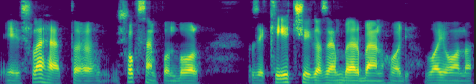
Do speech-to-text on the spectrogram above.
és lehet sok szempontból azért kétség az emberben, hogy vajon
